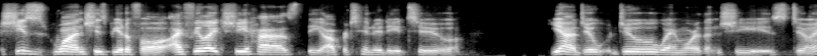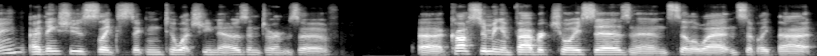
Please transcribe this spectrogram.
she's one she's beautiful. I feel like she has the opportunity to yeah do do way more than she's doing. I think she's like sticking to what she knows in terms of uh costuming and fabric choices and silhouette and stuff like that.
